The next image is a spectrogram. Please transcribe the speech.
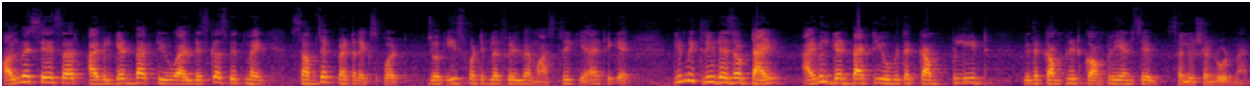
ऑलवेज से sir I will get back to you I will discuss with my subject matter expert जो कि इस पर्टिकुलर फ़ील्ड में मास्टरी किया है, ठीक है? Give me three days of time I will get back to you with a complete with a complete comprehensive solution road map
